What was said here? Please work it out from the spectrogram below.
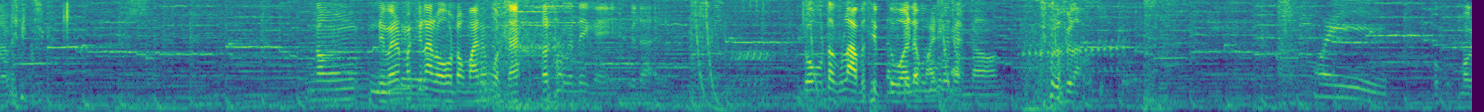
แล้วน้องเดี๋ยวมันคือหน้าโรงดอกไม้ทั้งหมดนะเราทำกันได้ไงไม่ได้โดนดอกกุหลาบมาสิบตัวแล้วมึงรู้ไหมต้เนี่อยงน้องดอกกุหลาบมาสิบตัวเฮ้ย บอก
